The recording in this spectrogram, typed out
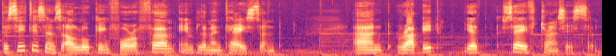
The citizens are looking for a firm implementation and rapid yet safe transition.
